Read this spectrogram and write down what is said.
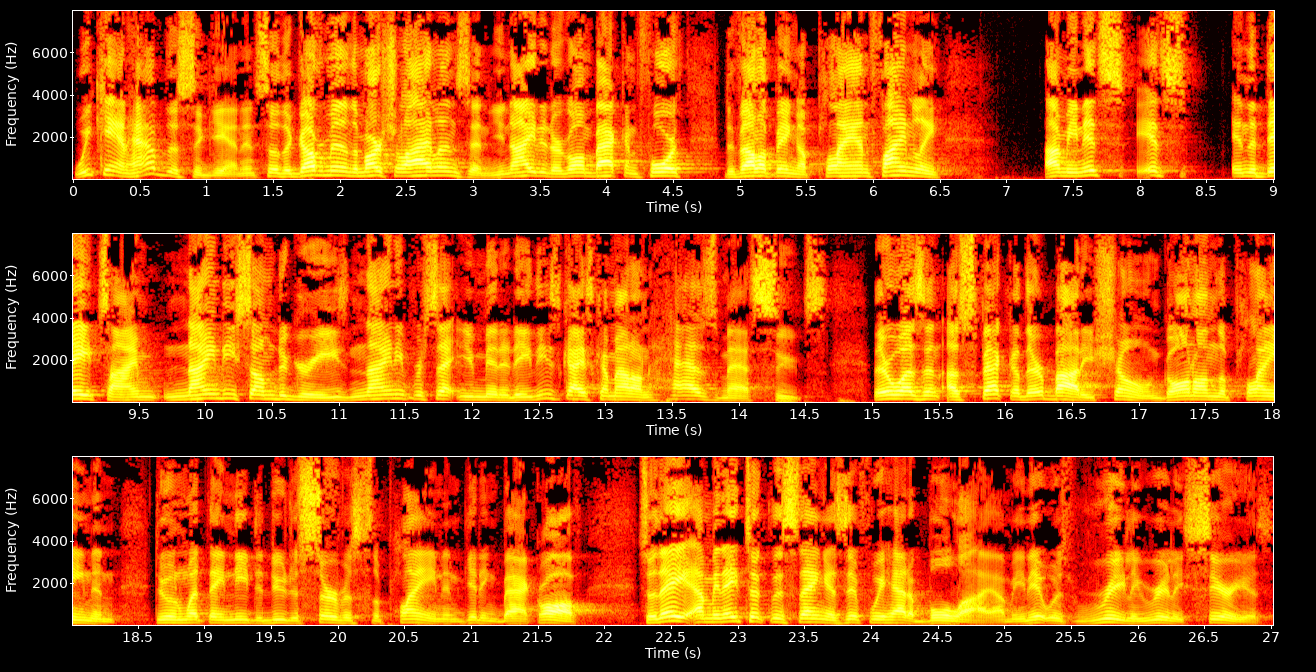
we can't have this again. And so the government of the Marshall Islands and United are going back and forth, developing a plan. Finally, I mean, it's, it's in the daytime, 90 some degrees, 90% humidity. These guys come out on hazmat suits. There wasn't a speck of their body shown, gone on the plane and doing what they need to do to service the plane and getting back off. So they, I mean, they took this thing as if we had a bullseye. I mean, it was really, really serious.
